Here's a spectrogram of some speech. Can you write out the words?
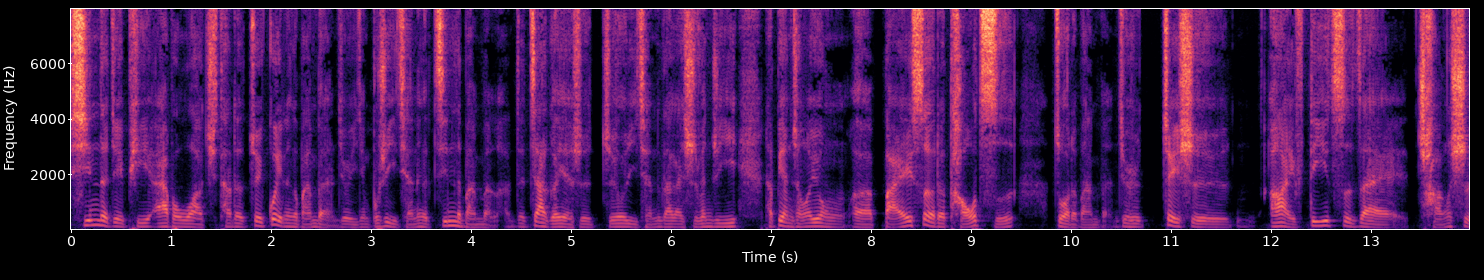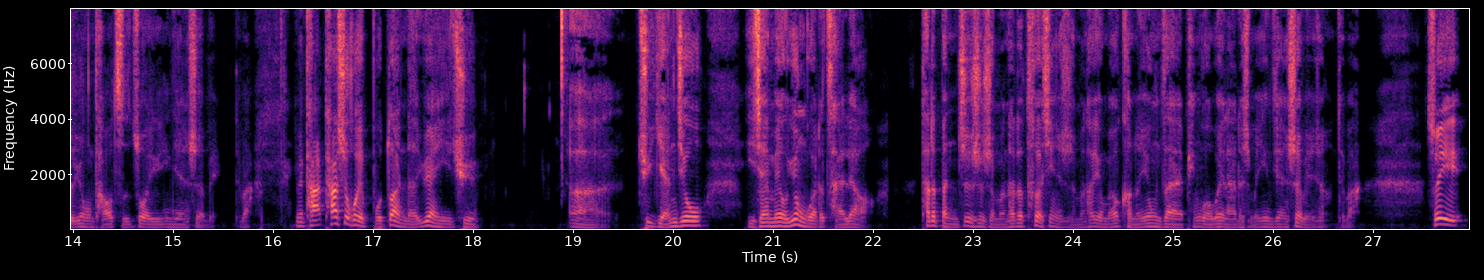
新的这批 Apple Watch，它的最贵那个版本就已经不是以前那个金的版本了，这价格也是只有以前的大概十分之一。它变成了用呃白色的陶瓷做的版本，就是这是 Ive 第一次在尝试用陶瓷做一个硬件设备，对吧？因为他他是会不断的愿意去呃去研究以前没有用过的材料。它的本质是什么？它的特性是什么？它有没有可能用在苹果未来的什么硬件设备上，对吧？所以，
